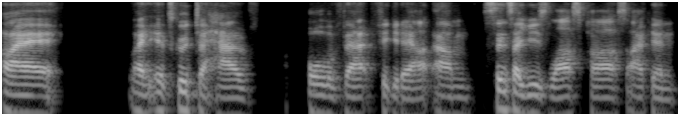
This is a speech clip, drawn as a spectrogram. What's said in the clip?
I like it's good to have all of that figured out. Um, since I use LastPass, I can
